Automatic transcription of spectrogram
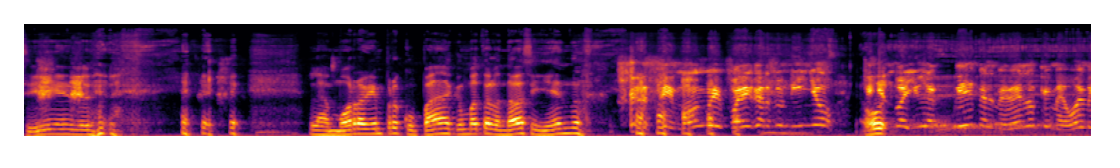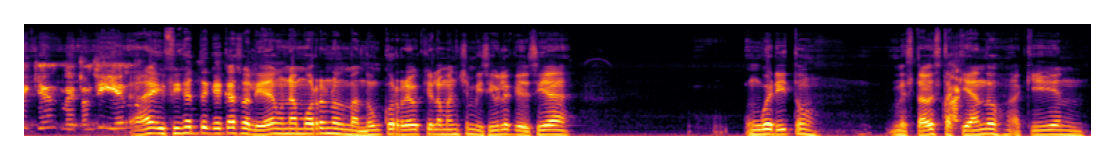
Sí. La morra bien preocupada que un vato lo andaba siguiendo. Simón, güey, fue a dejar su niño pidiendo ayuda. Cuídenme el bebé, lo que me voy, me, quieren, me están siguiendo. Ay, fíjate qué casualidad. Una morra nos mandó un correo aquí a la mancha invisible que decía: Un güerito me estaba estaqueando aquí en.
